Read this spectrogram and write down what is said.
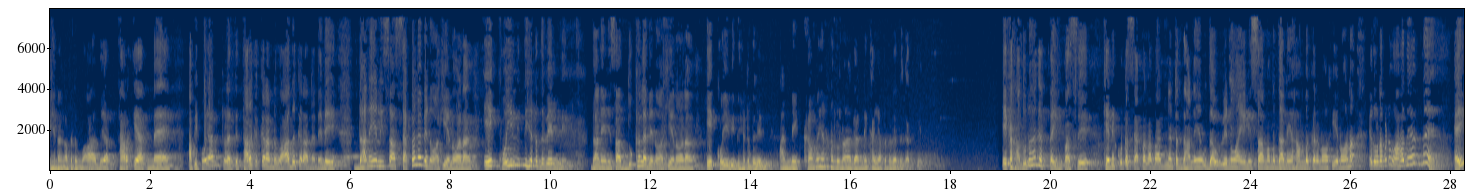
එහෙනම් අපිට වාදයක් තර්කයක් නැහැ. අපි හොයන්න නැත්තේ තර්ක කරන්න වාද කරන්න නෙමෙයි ධනය නිසා සැප ලැබෙනවා කියනවා නම් ඒ කොයි විදිහටද වෙන්නේ ධනය නිසා දුක ලැබෙනවා කියනවා නම් ඒ කොයි විදිහටද වෙන්නේ? අන්නේ ක්‍රමය හඳුනාගන්න එකයි අපිට වැදගත් ඒක හඳුනාගත්තයින් පස්සේ කෙනෙකුට සැප ලබන්නට ධනය උදව් වෙනවා ඒ නිසා මම ධනය හම්බ කරනවා කියනවනම් එතකොට අපිට වාදයක් නැහැ. ඇයි?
